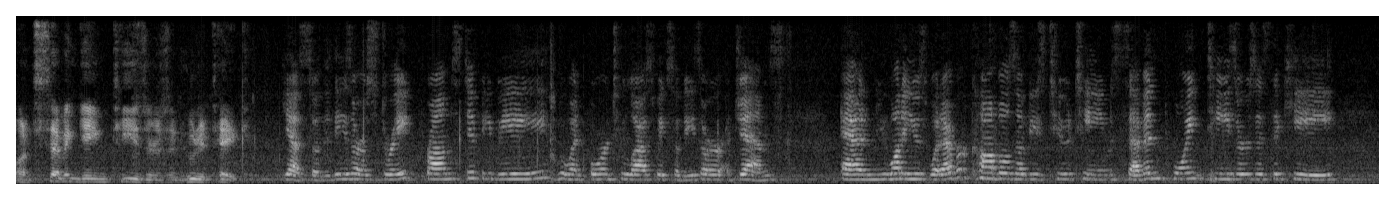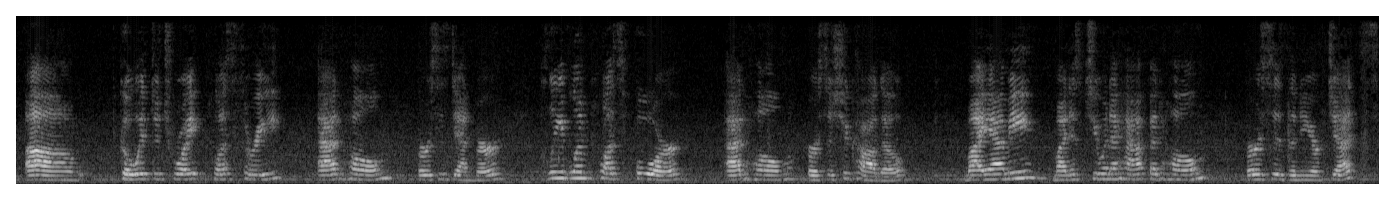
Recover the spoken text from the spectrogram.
on seven game teasers and who to take. Yes, so these are straight from Stiffy B, who went four and two last week. So these are gems, and you want to use whatever combos of these two teams. Seven point teasers is the key. Um, go with Detroit plus three at home versus Denver. Cleveland plus four at home versus Chicago. Miami minus two and a half at home versus the New York Jets.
